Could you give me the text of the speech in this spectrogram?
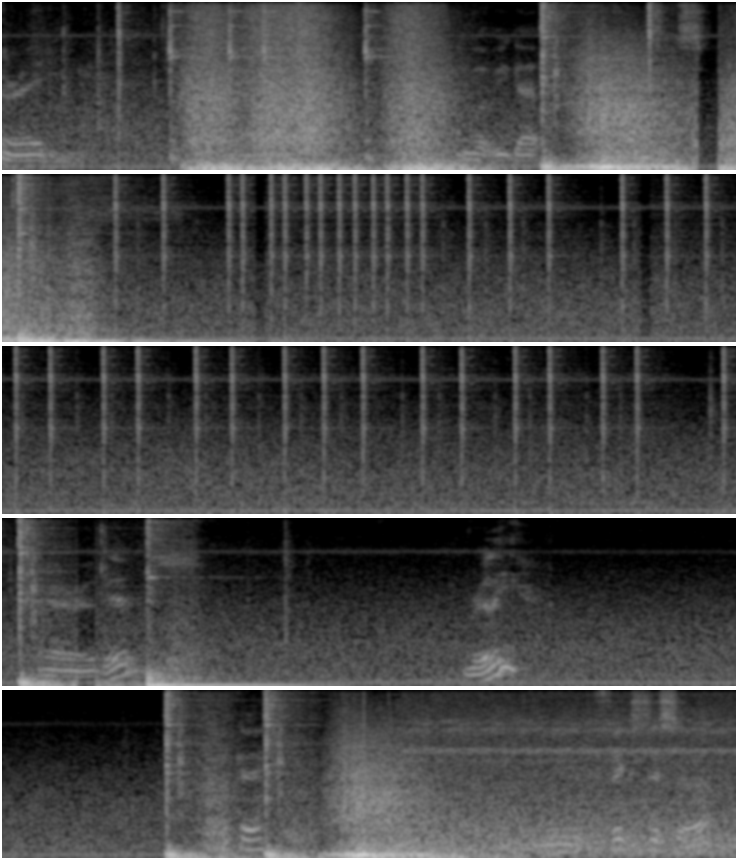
There it is. Really? Okay. Fix this up.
